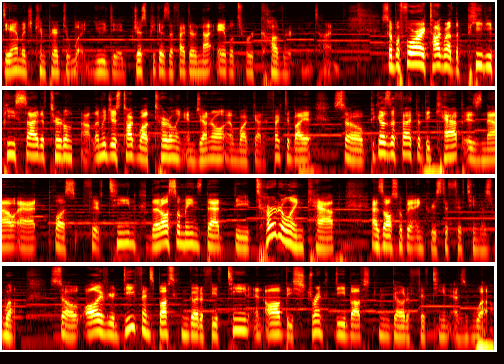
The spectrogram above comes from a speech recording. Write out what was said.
damage compared to what you did just because the fact they're not able to recover in time. So before I talk about the PvP side of turtling, uh, let me just talk about turtling in general and what got affected by it. So because the fact that the cap is now at plus 15, that also means that the turtling cap has also been increased to 15 as well. So all of your defense buffs can go to 15 and all of the strength debuffs can go to 15 as well.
